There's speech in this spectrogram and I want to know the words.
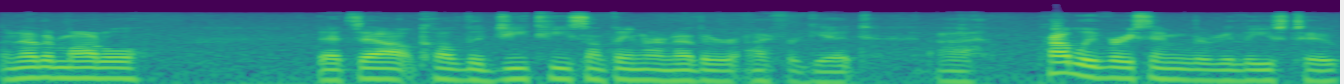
another model that's out called the GT something or another, I forget. Uh, probably very similar to these two.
